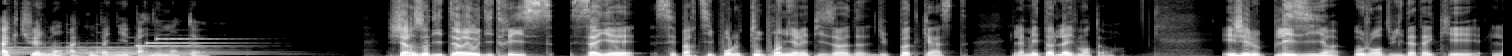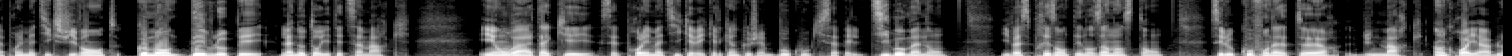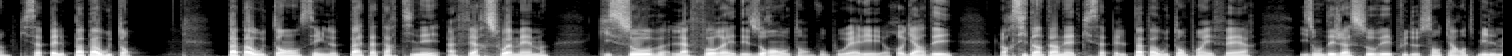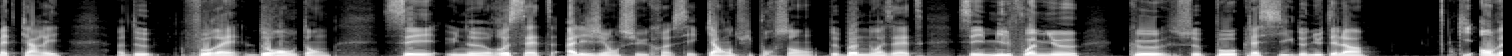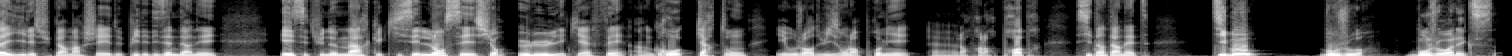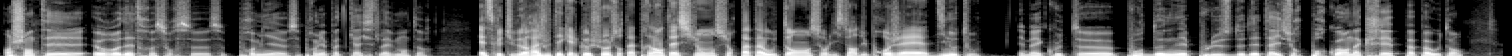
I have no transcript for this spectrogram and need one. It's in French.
actuellement accompagnés par nos mentors. Chers auditeurs et auditrices, ça y est, c'est parti pour le tout premier épisode du podcast La méthode Live Mentor. Et j'ai le plaisir aujourd'hui d'attaquer la problématique suivante, comment développer la notoriété de sa marque? Et on va attaquer cette problématique avec quelqu'un que j'aime beaucoup qui s'appelle Thibaut Manon. Il va se présenter dans un instant. C'est le cofondateur d'une marque incroyable qui s'appelle Papa Outan. Papa Outan, c'est une pâte à tartiner à faire soi-même qui sauve la forêt des orangs-outans. Vous pouvez aller regarder leur site internet qui s'appelle papaoutan.fr. Ils ont déjà sauvé plus de 140 000 mètres carrés de forêt d'orangs-outans. C'est une recette allégée en sucre, c'est 48% de bonnes noisettes, c'est mille fois mieux que ce pot classique de Nutella qui envahit les supermarchés depuis des dizaines d'années. Et c'est une marque qui s'est lancée sur Ulule et qui a fait un gros carton. Et aujourd'hui, ils ont leur premier, euh, leur, leur propre site internet. Thibaut, bonjour. Bonjour Alex, enchanté et heureux d'être sur ce, premier, ce premier podcast Live Mentor. Est-ce que tu veux rajouter quelque chose sur ta présentation, sur Papa Outan, sur l'histoire du projet? Dis-nous tout. Eh ben écoute, euh, pour donner plus de détails sur pourquoi on a créé Papa Outan,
